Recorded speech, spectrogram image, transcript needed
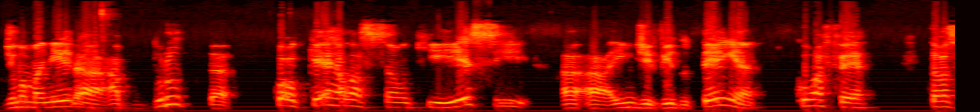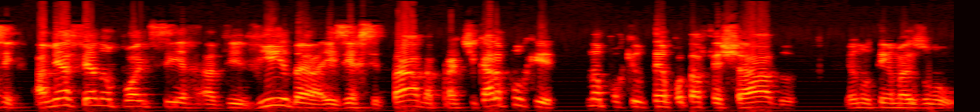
de uma maneira abrupta qualquer relação que esse a, a indivíduo tenha com a fé. Então, assim, a minha fé não pode ser vivida, exercitada, praticada, por quê? Não, porque o tempo está fechado, eu não tenho mais um,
